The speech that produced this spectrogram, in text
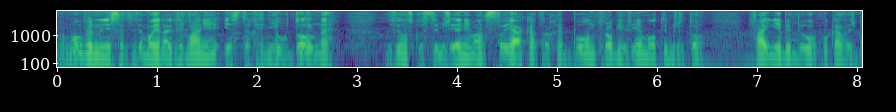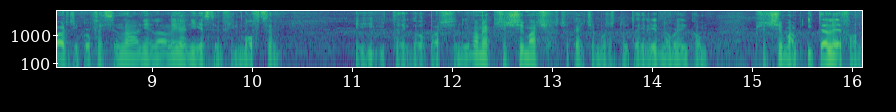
No mówię, no niestety to moje nagrywanie jest trochę nieudolne, w związku z tym, że ja nie mam stojaka, trochę błąd robię, wiem o tym, że to fajnie by było pokazać bardziej profesjonalnie, no ale ja nie jestem filmowcem i, i tego, patrzcie, nie mam jak przytrzymać, czekajcie, może tutaj jedną ręką przytrzymam i telefon,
